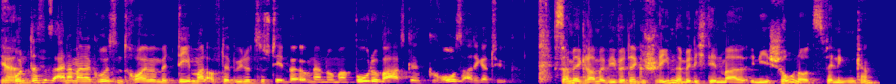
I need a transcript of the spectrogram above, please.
Ja. Und das ist einer meiner größten Träume, mit dem mal auf der Bühne zu stehen bei irgendeiner Nummer. Bodo Wartke, großartiger Typ. Sag mir gerade mal, wie wird er geschrieben, damit ich den mal in die Shownotes verlinken kann?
